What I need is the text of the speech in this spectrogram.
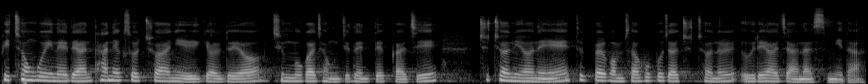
피청구인에 대한 탄핵 소추안이 의결되어 직무가 정지된 때까지 추천위원회에 특별검사 후보자 추천을 의뢰하지 않았습니다.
